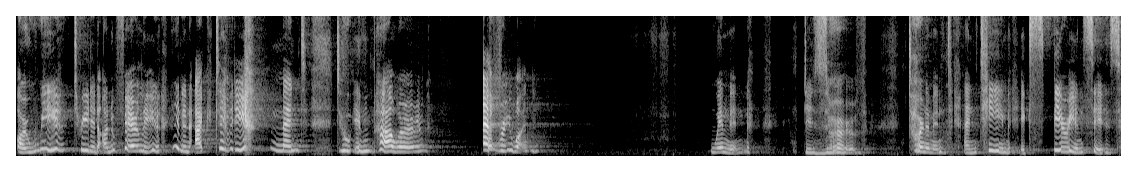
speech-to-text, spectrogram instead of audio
are we treated unfairly in an activity meant to empower everyone? Women deserve tournament and team experiences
